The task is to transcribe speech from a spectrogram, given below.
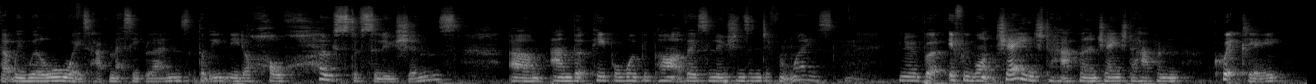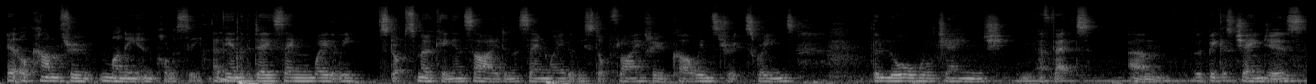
That we will always have messy blends. That we need a whole host of solutions, um, and that people will be part of those solutions in different ways you know but if we want change to happen and change to happen quickly it'll come through money and policy at the end of the day same way that we stopped smoking inside in the same way that we stopped flying through car windscreens the law will change affect um, the biggest changes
